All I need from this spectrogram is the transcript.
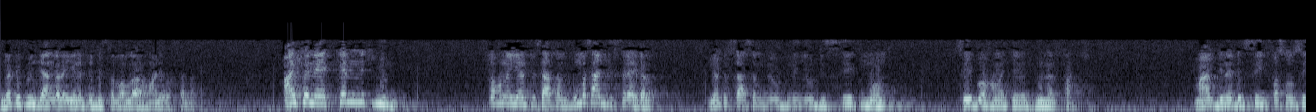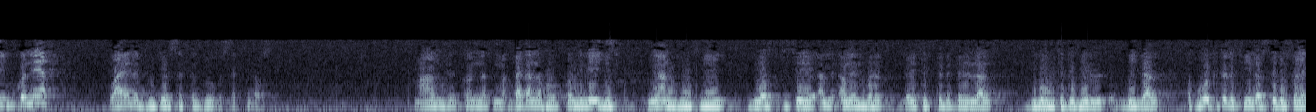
nga déglu njàngale yonente bi sallallahu alayhi wa sallam Aysa ne kenn ci ñun soxna yonent bi saasam bu ma saan gis reegal yonent bi saasam ñëw dina ñëw di sëy ak moom sëy boo xamante ne dunal farj maanaam dina def sëy façon sëy bu ko neex waaye nag du jël sa du ko set ndaw si maanaam di- kon nag ma- dagal na ko kon li ngay gis ñu naan buuf lii ndaw si sëy am amee mbërëg day tëdd tëdd benn lal jigéen tëdd biir bii lal ak góor ki tëdd fii ndaw si tëdd fële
